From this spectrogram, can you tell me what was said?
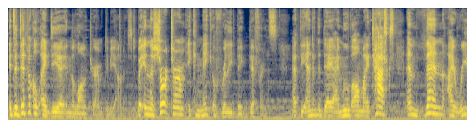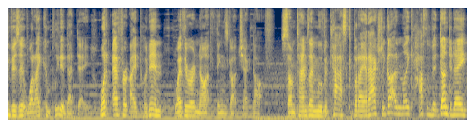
It's a difficult idea in the long term, to be honest, but in the short term, it can make a really big difference. At the end of the day, I move all my tasks, and then I revisit what I completed that day, what effort I put in, whether or not things got checked off. Sometimes I move a task, but I had actually gotten like half of it done today,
